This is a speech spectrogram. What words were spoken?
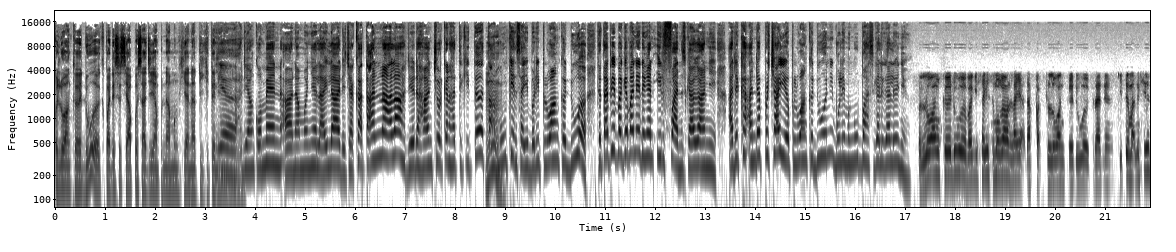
peluang kedua kepada sesiapa saja yang pernah mengkhianati kita ni. Ya, yeah, ada yang komen uh, namanya Laila dia cakap tak nak lah dia dah hancurkan hati kita tak mm. mungkin saya beri peluang kedua. Tetapi bagaimana dengan Irfan sekarang ni? Adakah Adakah anda percaya peluang kedua ni boleh mengubah segala-galanya? Peluang kedua bagi saya semua orang layak dapat peluang kedua kerana kita manusia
